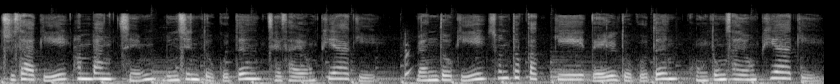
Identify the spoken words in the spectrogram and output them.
주사기, 한방침, 문신 도구 등 재사용 피하기. 면도기, 손톱깎이, 네일 도구 등 공동 사용 피하기.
